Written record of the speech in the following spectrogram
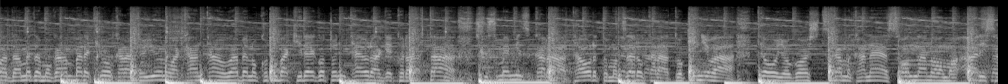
はダメでも頑張れ今日から。というのは簡単上辺の言葉きれいごとに頼るあげく落胆。進め自ら倒れてもゼロから。時には手を汚し掴む金。そんなのもありさ。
